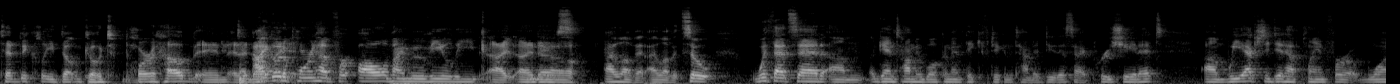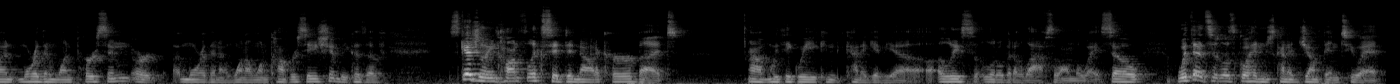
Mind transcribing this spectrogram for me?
typically don't go to Pornhub, and, and I, I go to Pornhub for all of my movie leak. I I know. news. I love it. I love it. So with that said, um, again, Tommy, welcome and Thank you for taking the time to do this. I appreciate it. Um, we actually did have planned for one more than one person or more than a one-on-one conversation because of scheduling conflicts. It did not occur, but um, we think we can kind of give you a, at least a little bit of laughs along the way. So with that said, let's go ahead and just kind of jump into it.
